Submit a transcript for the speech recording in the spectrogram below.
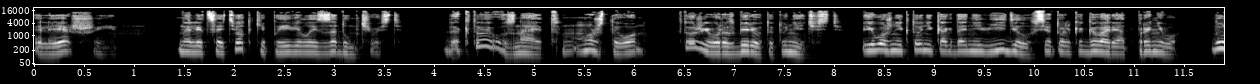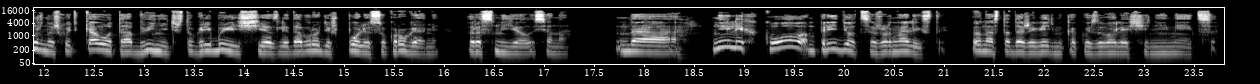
«Леший, на лице тетки появилась задумчивость. «Да кто его знает, может и он. Кто же его разберет, эту нечисть? Его же никто никогда не видел, все только говорят про него. Нужно ж хоть кого-то обвинить, что грибы исчезли, да бродишь по лесу кругами», — рассмеялась она. «Да, нелегко вам придется, журналисты. У нас-то даже ведьмы какой завалящей не имеется».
